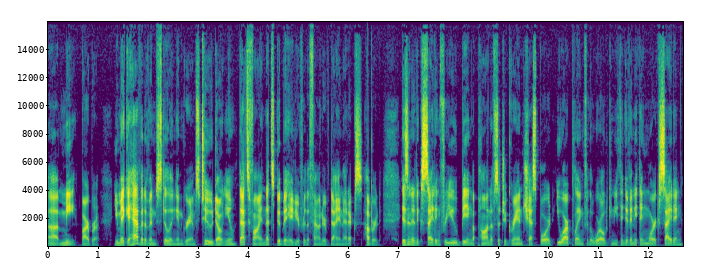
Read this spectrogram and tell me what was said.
Uh, me, Barbara. You make a habit of instilling engrams too, don't you? That's fine. That's good behavior for the founder of Dianetics. Hubbard. Isn't it exciting for you being a pawn of such a grand chessboard? You are playing for the world. Can you think of anything more exciting?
